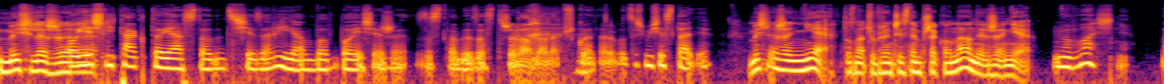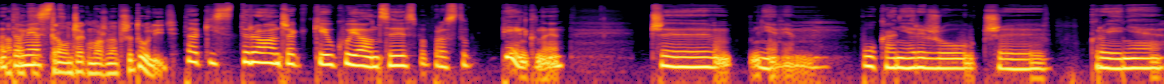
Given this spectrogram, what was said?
Myślę, że Bo jeśli tak, to ja stąd się zawijam, bo boję się, że zostanę zastrzelona na przykład, albo coś mi się stanie. myślę, że nie. To znaczy wręcz jestem przekonany, że nie. No właśnie. A taki Natomiast strączek można przytulić. taki strączek kiełkujący jest po prostu piękny. Czy, nie wiem, płukanie ryżu, czy krojenie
